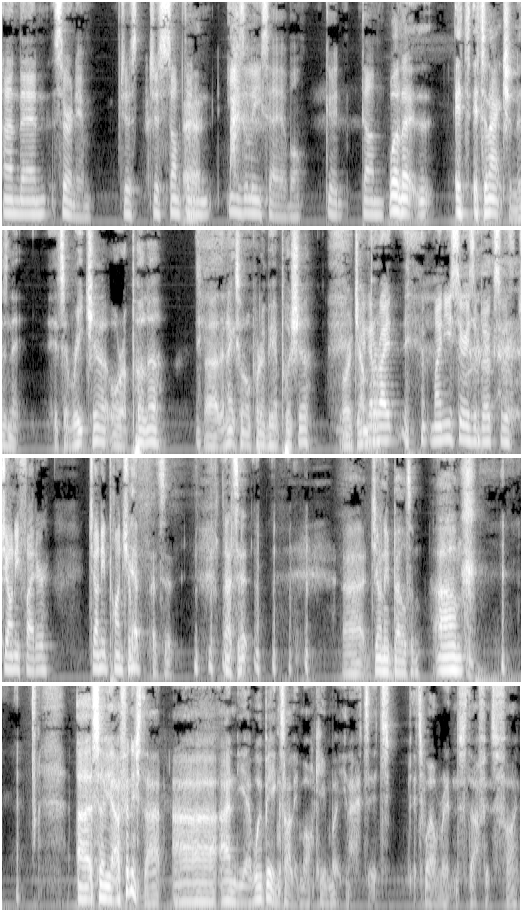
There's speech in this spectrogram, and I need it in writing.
and then surname. Just just something Uh, easily sayable. Good, done. Well, no, it's it's an action, isn't it? It's a Reacher or a Puller. Uh, the next one will probably be a pusher or a jumper. I'm gonna write my new series of books with Johnny Fighter, Johnny Punch'em. Yep, that's it. That's it. Uh, Johnny Belton. Um, uh, so yeah, I finished that, uh, and yeah, we're being slightly mocking, but you know, it's it's it's well written stuff. It's fine.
